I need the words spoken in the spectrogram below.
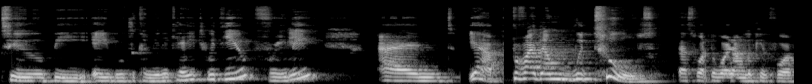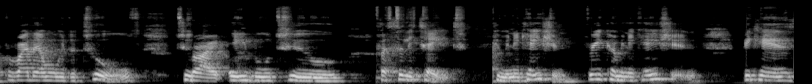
to be able to communicate with you freely. And yeah, provide them with tools that's what the word I'm looking for. Provide them with the tools to right. be able to facilitate communication, free communication. Because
